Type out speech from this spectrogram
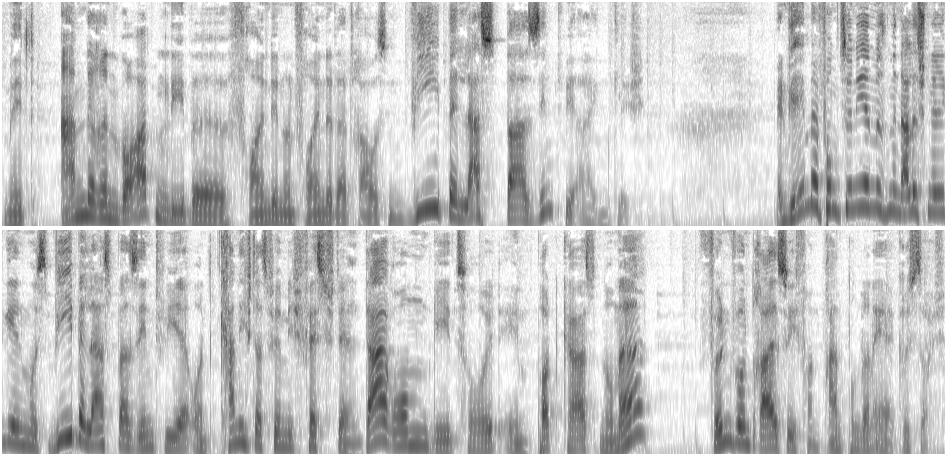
Mit anderen Worten, liebe Freundinnen und Freunde da draußen, wie belastbar sind wir eigentlich? Wenn wir immer funktionieren müssen, wenn alles schnell gehen muss, wie belastbar sind wir und kann ich das für mich feststellen? Darum geht's heute im Podcast Nummer 35 von Brand.R. Grüßt euch.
